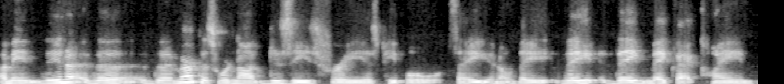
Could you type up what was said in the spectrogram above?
I mean, the you know, the the Americas were not disease free, as people say. You know, they they they make that claim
